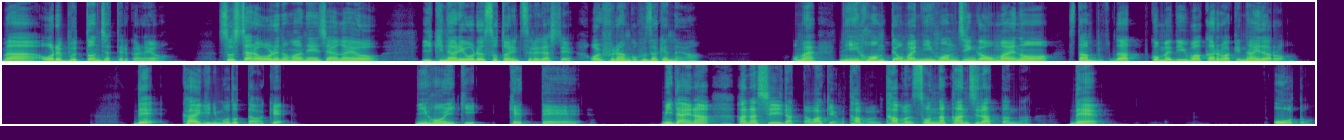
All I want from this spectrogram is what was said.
まあ俺ぶっ飛んじゃってるからよ。そしたら俺のマネージャーがよいきなり俺を外に連れ出して「おいフランコふざけんなよ。お前日本ってお前日本人がお前のスタンプアップコメディ分かるわけないだろ。で会議に戻ったわけ。日本行き決定みたいな話だったわけよ。多分。多分そんな感じだったんだ。でおうと。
